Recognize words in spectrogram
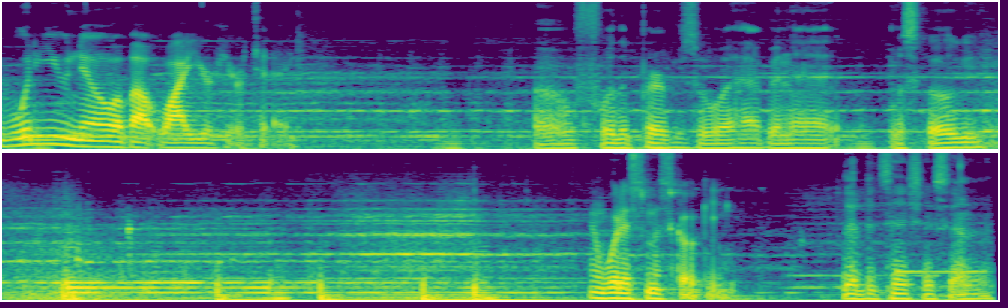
What do you know about why you're here today? Uh, for the purpose of what happened at Muscogee. And what is Muscogee? The detention center.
